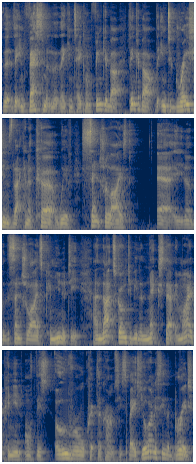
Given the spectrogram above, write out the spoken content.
the, the investment that they can take on. Think about think about the integrations that can occur with centralized uh, you know with the centralized community. And that's going to be the next step in my opinion of this overall cryptocurrency space. You're going to see the bridge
